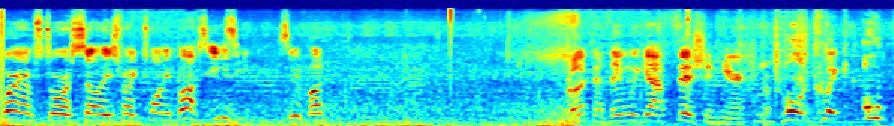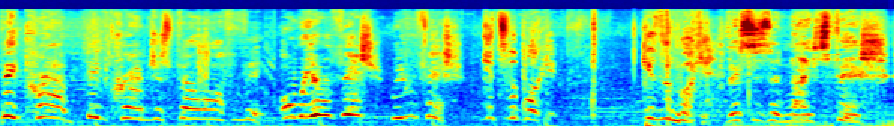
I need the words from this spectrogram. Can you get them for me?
Aquarium store sell these for like 20 bucks, easy. See you, bud. Look, I think we got fish in here. I'm gonna pull it quick. Oh, big crab. Big crab just fell off of it. Oh, we have a fish. We have a fish. Get to the bucket. Get to the bucket. This is a nice fish.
